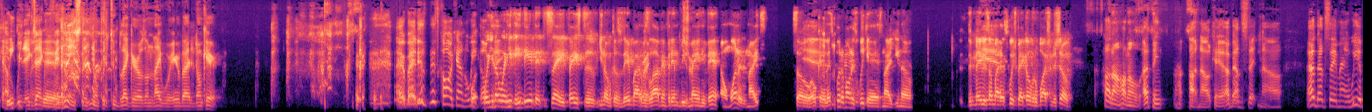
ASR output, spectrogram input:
kind of Weak, weak. exactly. Yeah. Vince, he ain't slick. He gonna put the two black girls on the night where everybody don't care. Hey man, this this card kind of Well, weak. well, you know what? He, he did that to say face to, you know, because everybody was Right. lobbying for them to be the main event on one of the nights. So, Yeah. okay, let's put him on his weak ass night, you know. Then maybe Yeah. somebody will switch back over to watching the show. Hold on, hold on. I think. Oh no, okay. I'm about to say no. I was about to say, man, we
